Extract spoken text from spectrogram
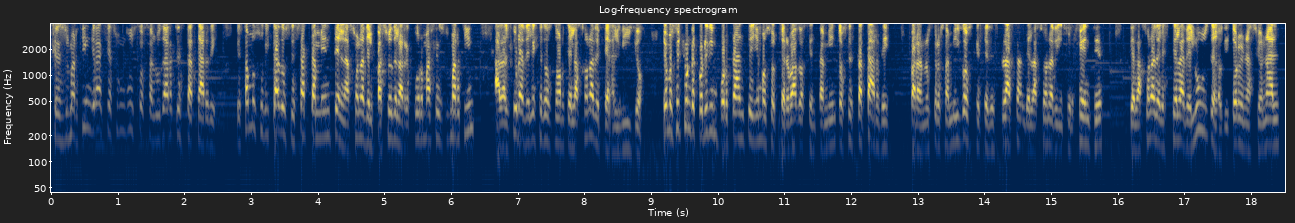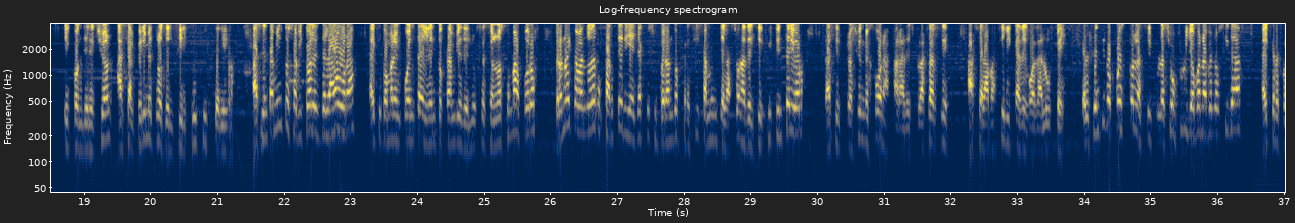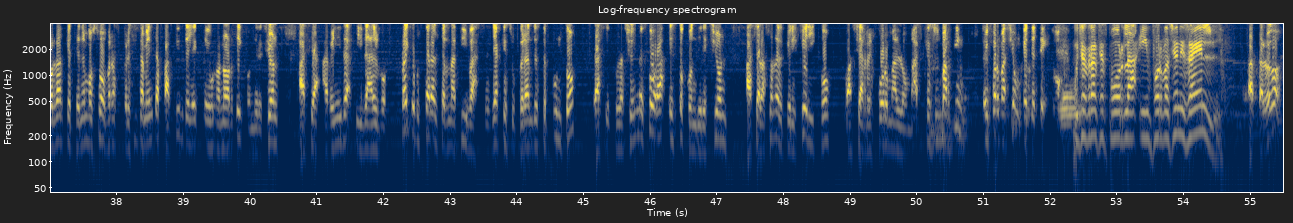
Jesús Martín, gracias, un gusto saludarte esta tarde. Estamos ubicados exactamente en la zona del Paseo de la Reforma, Jesús Martín, a la altura del eje 2 norte, la zona de Peralvillo. hemos hecho un recorrido importante y hemos observado asentamientos esta tarde para nuestros amigos que se desplazan de la zona de insurgentes, de la zona de la Estela de Luz, del Auditorio Nacional y con dirección hacia el perímetro del circuito interior. Asentamientos habituales de la hora, hay que tomar en cuenta el lento cambio de luces en los semáforos, pero no hay que abandonar esta arteria ya que superando precisamente la zona del circuito interior, la circulación mejora para desplazarse hacia la Basílica de Guadalupe. El sentido opuesto, la circulación fluye a buena velocidad. Hay que recordar que tenemos obras precisamente a partir del eje 1 norte y con dirección hacia Avenida Hidalgo. No hay que buscar alternativas, ya que superando este punto, la circulación mejora, esto con dirección hacia la zona del periférico o hacia Reforma Lomas. Jesús Martín, la información que te tengo. Muchas gracias por la información, Israel. Hasta luego.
